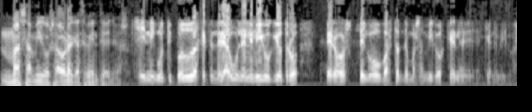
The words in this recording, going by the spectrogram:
más amigos ahora que hace 20 años. Sin ningún tipo de duda que tendré algún enemigo que otro, pero tengo bastante más amigos que, que enemigos.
